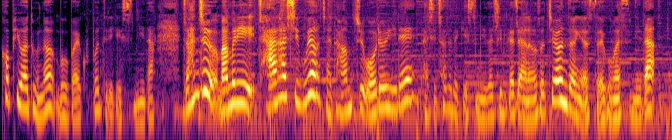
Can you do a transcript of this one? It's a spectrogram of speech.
커피와 도넛 모바일 쿠폰 드리겠 습니다. 자, 한 주 마무리 잘 하시고요. 자, 다음 주 월요일에 다시 찾아뵙겠습니다. 지금까지 아나운서 최원정이었어요. 고맙습니다.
